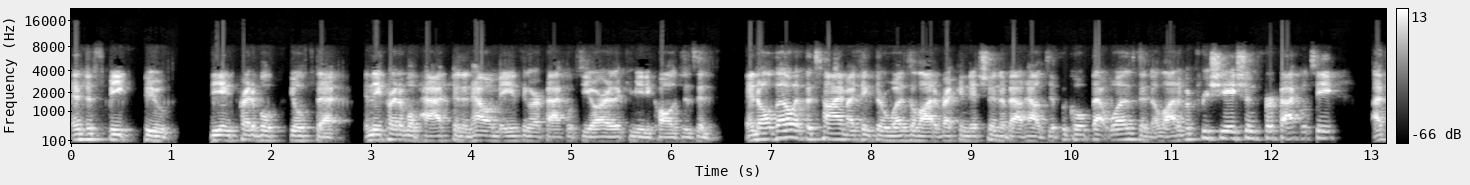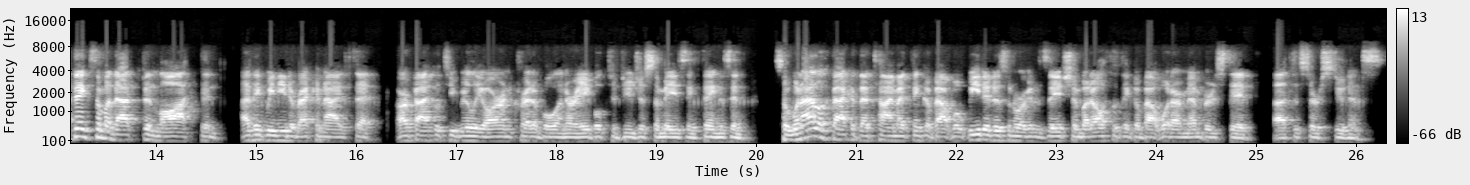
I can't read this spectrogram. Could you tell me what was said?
and to speak to the incredible skill set and the incredible passion and how amazing our faculty are at the community colleges and and although at the time I think there was a lot of recognition about how difficult that was and a lot of appreciation for faculty, I think some of that's been lost. And I think we need to recognize that our faculty really are incredible and are able to do just amazing things. And so when I look back at that time, I think about what we did as an organization, but I also think about what our members did uh, to serve students.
